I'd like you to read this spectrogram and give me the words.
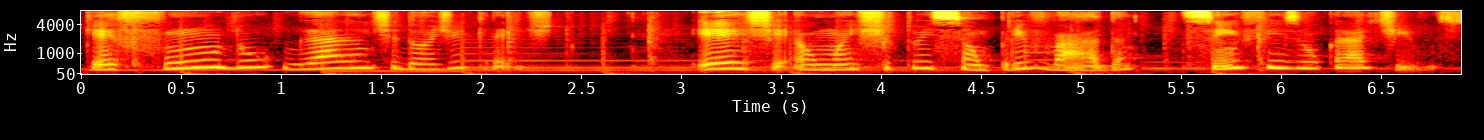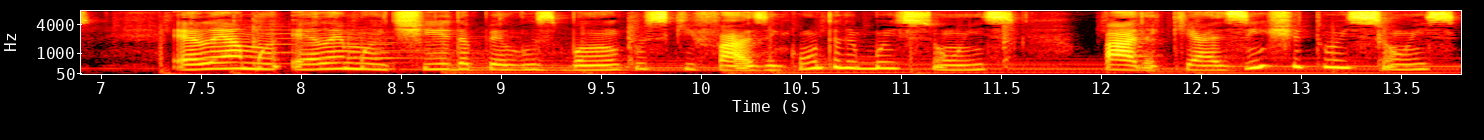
que é Fundo Garantidor de Crédito. Este é uma instituição privada sem fins lucrativos. Ela é, ela é mantida pelos bancos que fazem contribuições para que as instituições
